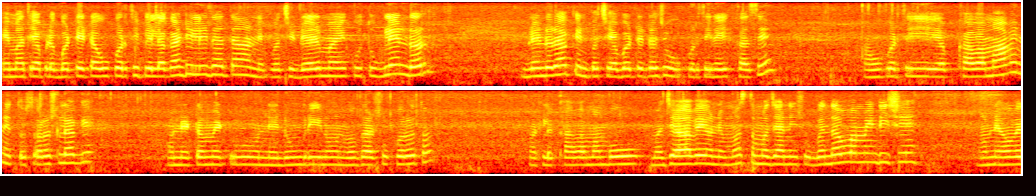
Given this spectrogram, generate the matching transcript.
એમાંથી આપણે બટેટા ઉપરથી પહેલાં કાઢી લીધા હતા અને પછી દાળમાં એક હતું બ્લેન્ડર. બ્લેન્ડર રાખીને પછી આ બટેટા જો ઉપરથી રાખાશે આ ઉપરથી ખાવામાં આવે ને તો સરસ લાગે. અને ટમેટું અને ડુંગળીનો વઘાર શું કરો હતો? એટલે ખાવામાં બહુ મજા આવે અને મસ્ત મજાની સુગંધ આવવા માંડી છે. અને હવે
